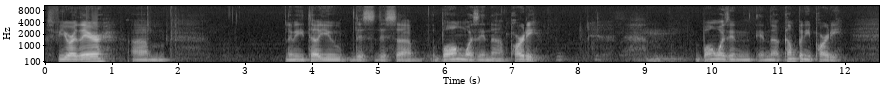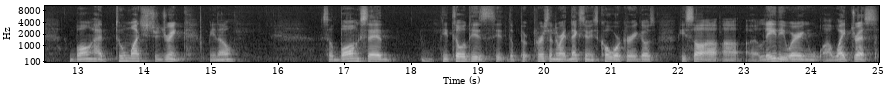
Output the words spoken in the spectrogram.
if you are there, um, let me tell you this this uh, Bong was in a party. Bong was in, in a company party Bong had too much to drink, you know. So Bong said, he told his, the person right next to him, his coworker, he goes, he saw a, a, a lady wearing a white dress,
